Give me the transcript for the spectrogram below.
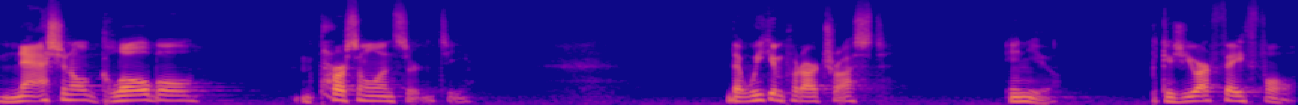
national, global, personal uncertainty, that we can put our trust in you because you are faithful.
